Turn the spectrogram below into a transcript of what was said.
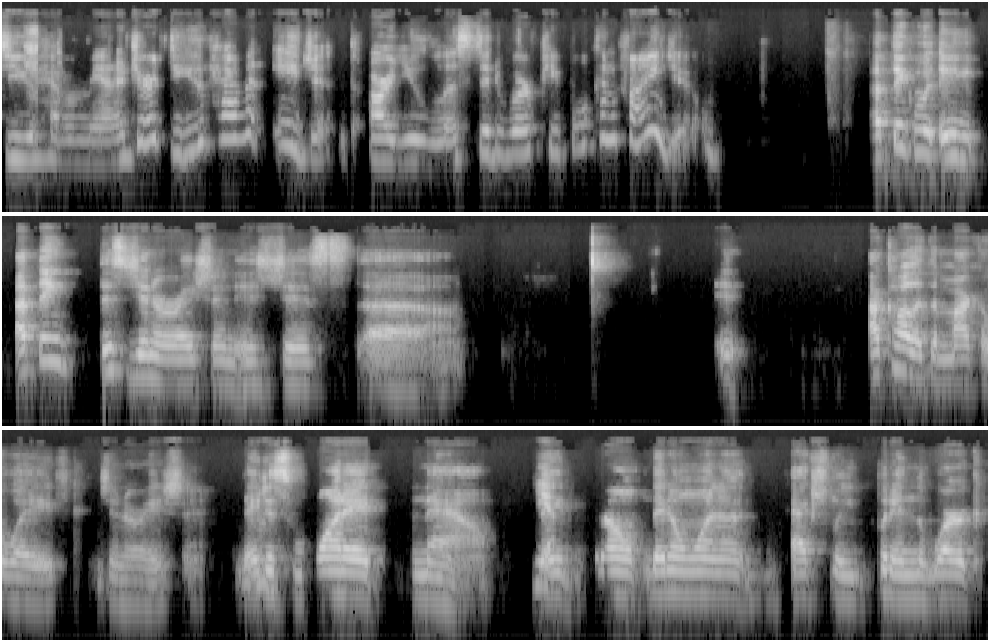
do you have a manager do you have an agent are you listed where people can find you I think we I think this generation is just uh it I call it the microwave generation. They Mhm. just want it now. Yeah. They don't they don't want to actually put in the work,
